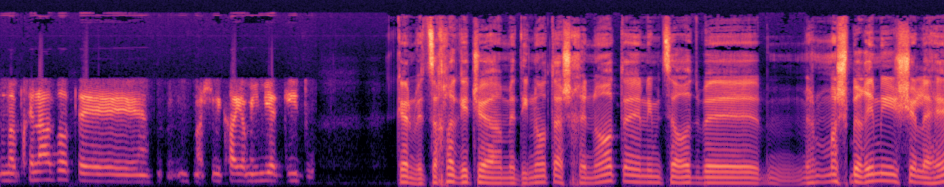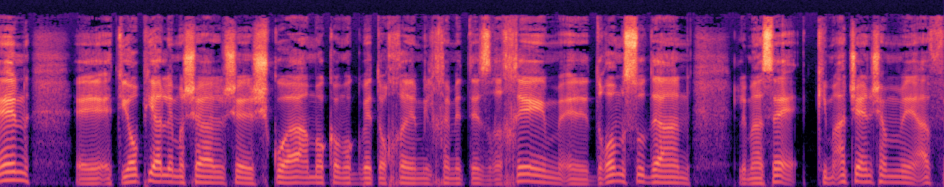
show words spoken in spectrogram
מהבחינה הזאת, מה שנקרא ימים יגידו. כן, וצריך להגיד שהמדינות השכנות אה, נמצאות במשברים משלהן. אה, אתיופיה, למשל, ששקועה עמוק עמוק בתוך אה, מלחמת אזרחים, דרום סודאן. למעשה, כמעט שאין שם אף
